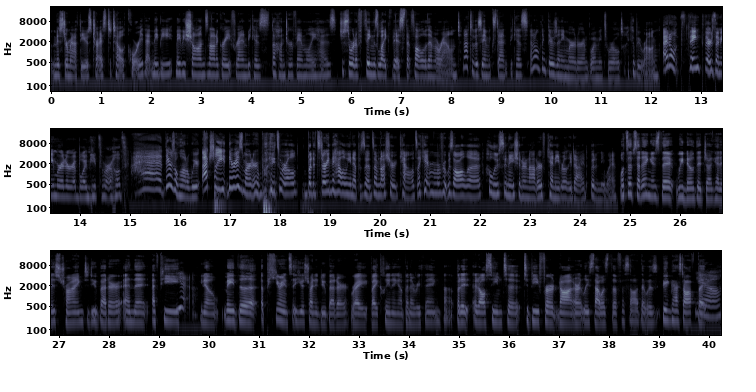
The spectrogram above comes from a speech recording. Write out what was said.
Mr. Matthews tries to tell Cory that maybe maybe Shawn's not a great friend because the Hunter family has just sort of things like this that follow them around. Not to the same extent because I don't think there's any murder in Boy Meets World. I could be wrong. I don't think there's any murder in Boy Meets World. Ah, there's a lot of weird. Actually, there is murder in Boy Meets World, but it's during the Halloween episode episode, so I'm not sure it counts. I can't remember if it was all a hallucination or not, or if Kenny really died. But anyway. What's upsetting is that we know that Jughead is trying to do better and that FP, Yeah. you know, made the appearance that he was trying to do better, right, by cleaning up and everything. Uh, but it, it all seemed to, to be for not, or at least that was the facade that was being passed off. But yeah.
